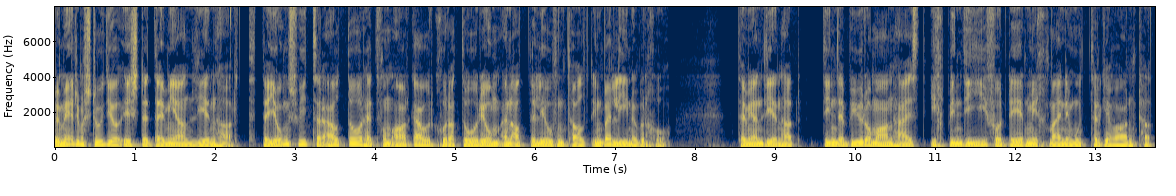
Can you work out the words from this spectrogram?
Bei mir im Studio ist der Demian Lienhardt. Der junge Schweizer Autor hat vom Aargauer Kuratorium einen Atelieraufenthalt in Berlin bekommen. Demian Lienhardt, dein Debütroman heißt Ich bin die, vor der mich meine Mutter gewarnt hat.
